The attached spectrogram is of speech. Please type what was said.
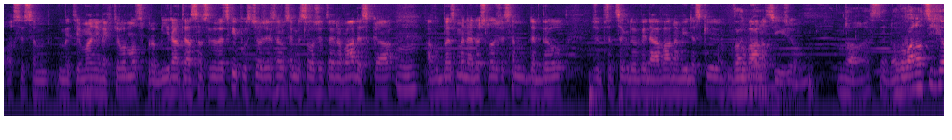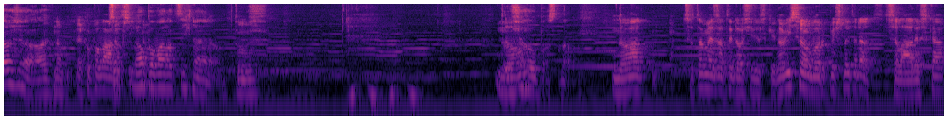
Uh, asi jsem mi tím ani nechtělo moc probírat. Já jsem si to vždycky pustil, že jsem si myslel, že to je nová deska Mm. a vůbec mi nedošlo, že jsem debil, že přece kdo vydává nové desky po. Vánocích, že jo? No jasně, no po Vánocích jo, že jo, ale No, jako po Co, Vánocích. no po Vánocích ne, no. To Mm. už, to No. už je hloupost, no. No a co tam je za ty další desky? Nový Soulwork vyšly teda celá deska.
